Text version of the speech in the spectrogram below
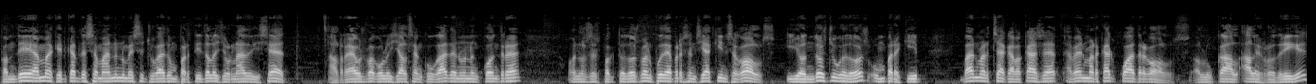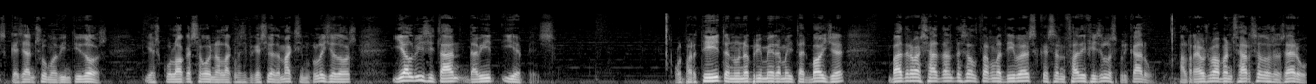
Com dèiem, aquest cap de setmana només s'ha jugat un partit de la jornada 17. El Reus va golejar el Sant Cugat en un encontre on els espectadors van poder presenciar 15 gols i on dos jugadors, un per equip, van marxar cap a casa havent marcat 4 gols. El local Àlex Rodríguez, que ja en suma 22 i es col·loca segon a la classificació de màxims golejadors, i el visitant David Iepes. El partit, en una primera meitat boja, va travessar tantes alternatives que se'n fa difícil explicar-ho. El Reus va avançar-se 2 a 0.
